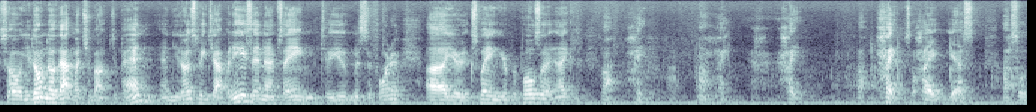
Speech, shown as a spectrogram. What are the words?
so you don't know that much about Japan and you don't speak Japanese and I'm saying to you, Mr. Foreigner, uh, you're explaining your proposal and I can, oh, hi, oh, hi, hi, oh, hi, so hi, yes. So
